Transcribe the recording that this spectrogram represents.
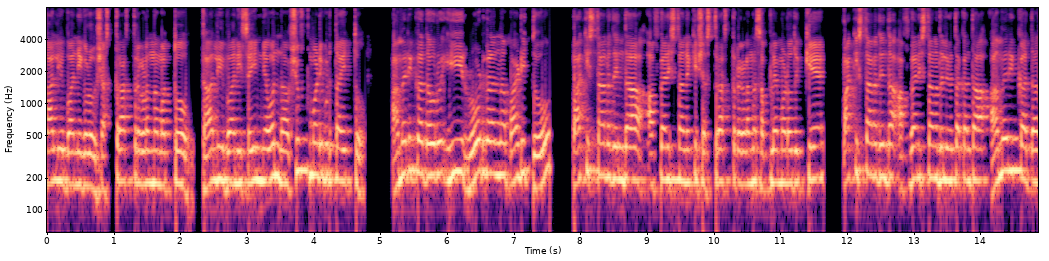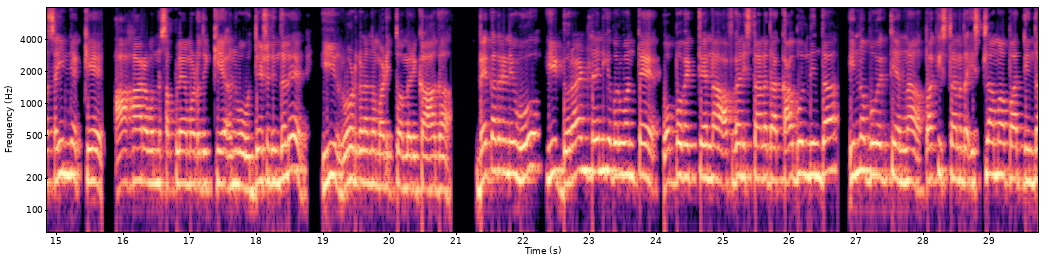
ತಾಲಿಬಾನಿಗಳು ಶಸ್ತ್ರಾಸ್ತ್ರಗಳನ್ನ ಮತ್ತು ತಾಲಿಬಾನಿ ಸೈನ್ಯವನ್ನ ಶಿಫ್ಟ್ ಮಾಡಿಬಿಡ್ತಾ ಇತ್ತು. ಅಮೆರಿಕದವರು ಈ ರೋಡ್ ಗಳನ್ನ ಮಾಡಿದ್ದು ಪಾಕಿಸ್ತಾನದಿಂದ ಅಫ್ಘಾನಿಸ್ತಾನಕ್ಕೆ ಶಸ್ತ್ರಾಸ್ತ್ರಗಳನ್ನ ಸಪ್ಲೈ ಮಾಡೋದಕ್ಕೆ, ಪಾಕಿಸ್ತಾನದಿಂದ ಅಫ್ಘಾನಿಸ್ತಾನದಲ್ಲಿರ್ತಕ್ಕಂಥ ಅಮೆರಿಕದ ಸೈನ್ಯಕ್ಕೆ ಆಹಾರವನ್ನು ಸಪ್ಲೈ ಮಾಡೋದಕ್ಕೆ ಅನ್ನುವ ಉದ್ದೇಶದಿಂದಲೇ ಈ ರೋಡ್ ಗಳನ್ನ ಮಾಡಿತ್ತು ಅಮೆರಿಕ. ಆಗ ಬೇಕಾದ್ರೆ ನೀವು ಈ ಡೊರಾಂಡ್ ಲೈನ್ಗೆ ಬರುವಂತೆ ಒಬ್ಬ ವ್ಯಕ್ತಿಯನ್ನ ಅಫ್ಘಾನಿಸ್ತಾನದ ಕಾಬೂಲ್ನಿಂದ ಇನ್ನೊಬ್ಬ ವ್ಯಕ್ತಿಯನ್ನ ಪಾಕಿಸ್ತಾನದ ಇಸ್ಲಾಮಾಬಾದ್ನಿಂದ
